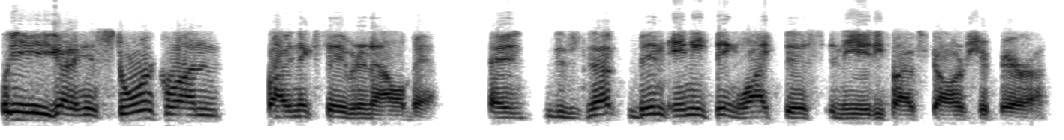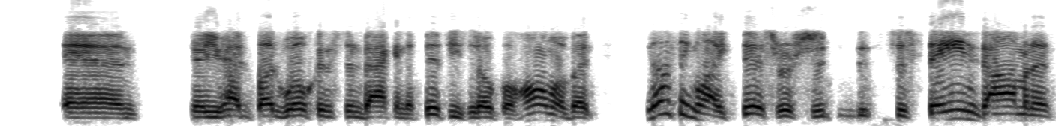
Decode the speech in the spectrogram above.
Well, you got a historic run by Nick Saban in Alabama. And there's not been anything like this in the 85 scholarship era. And you know, you had Bud Wilkinson back in the 50s at Oklahoma, but nothing like this or sustained dominance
